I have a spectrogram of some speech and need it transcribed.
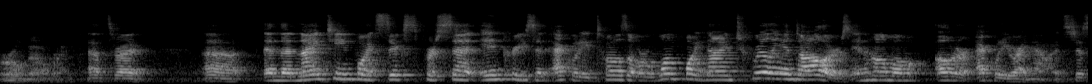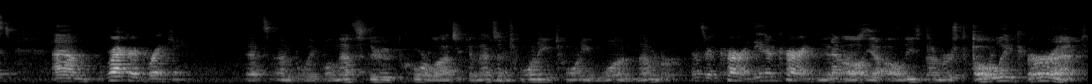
are owned outright. That's right. Uh, and the 19.6% increase in equity totals over $1.9 trillion in homeowner equity right now. It's just um, record breaking. That's unbelievable. And that's through CoreLogic, and that's a mm-hmm. 2021 number. Those are current. These are current yeah, numbers. All, yeah, all these numbers totally current.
